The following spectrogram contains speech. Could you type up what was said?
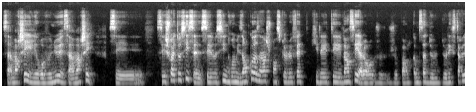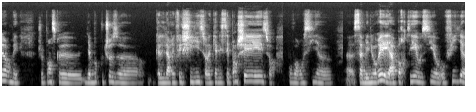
Ça a marché. Il est revenu et ça a marché. C'est c'est chouette aussi. C'est aussi une remise en cause. Hein. Je pense que le fait qu'il ait été évincé, alors je, parle comme ça de, de l'extérieur, mais je pense qu'il y a beaucoup de choses euh, auxquelles il a réfléchi, sur lesquelles il s'est penché, sur pouvoir aussi euh, euh, s'améliorer et apporter aussi aux filles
